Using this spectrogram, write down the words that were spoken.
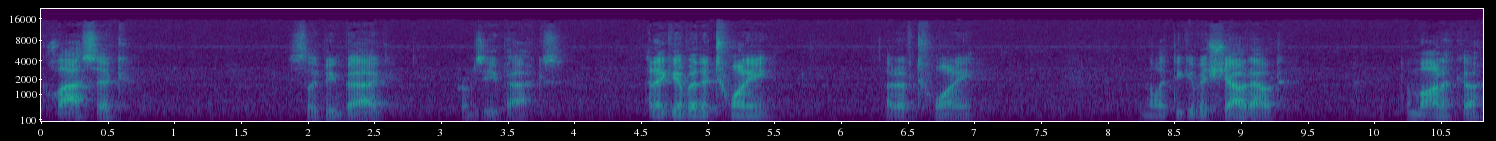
classic sleeping bag from Zpacks. And I give it a 20 out of 20. And I'd like to give a shout out to Monica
